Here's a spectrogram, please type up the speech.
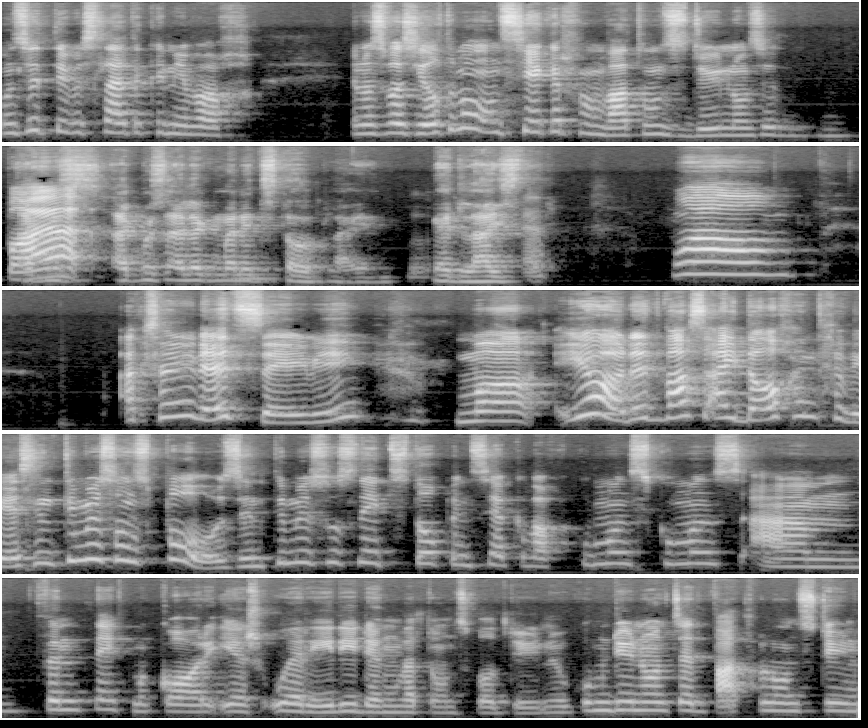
ons het toe besluit ek kan nie wag En ons was heeltemal onseker van wat ons doen. Ons het baie Ek moes, ek moes eintlik maar net stil bly en net luister. Wel, ek sou nie dit sê nie, maar ja, dit was uitdagend geweest en toe moes ons pause en toe moes ons net stop en sê ek wag, kom ons kom ons um vind net mekaar eers oor hierdie ding wat ons wil doen. Hoekom doen ons dit? Wat wil ons doen?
